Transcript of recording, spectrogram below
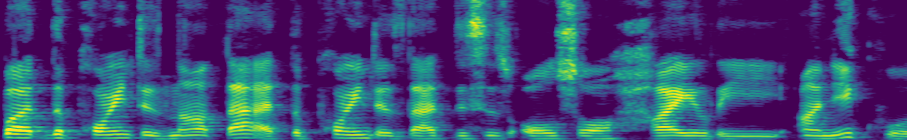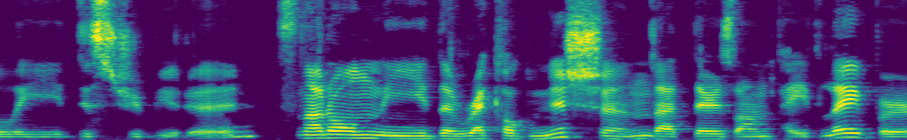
but the point is not that. The point is that this is also highly unequally distributed. It's not only the recognition that there's unpaid labor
